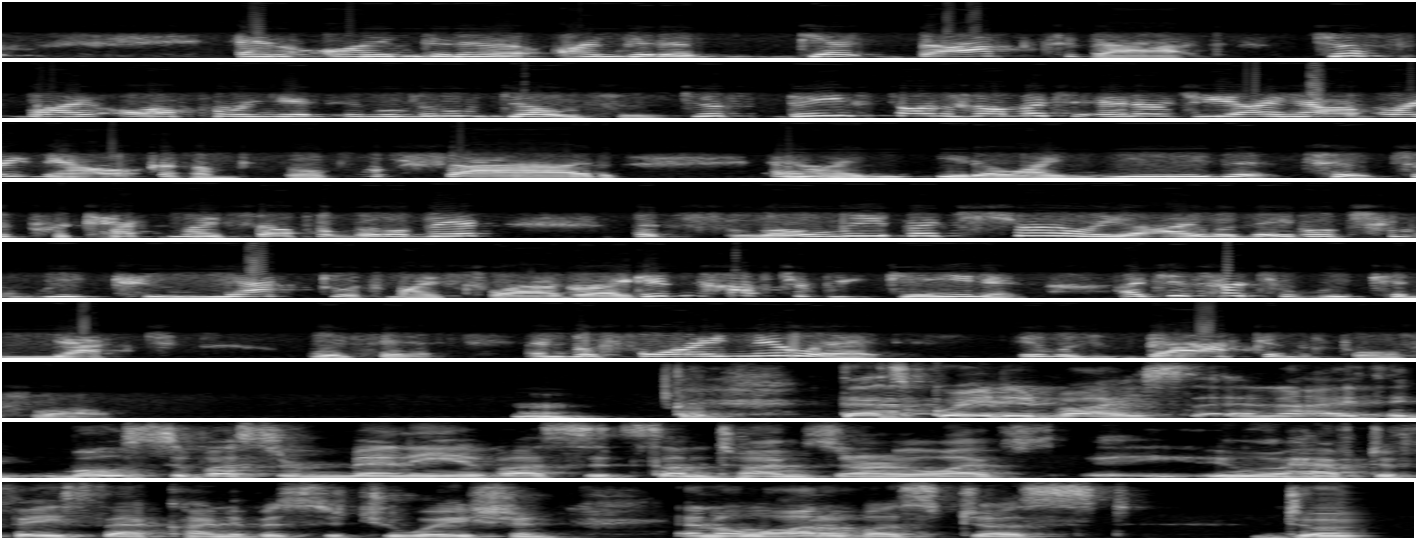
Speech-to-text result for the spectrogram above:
and I'm gonna, I'm gonna get back to that just by offering it in little doses, just based on how much energy I have right now, because I'm filled with sad, and I, you know, I need to, to protect myself a little bit. But slowly but surely, I was able to reconnect with my swagger. I didn't have to regain it. I just had to reconnect with it. And before I knew it, it was back in full flow. Hmm. That's great advice. And I think most of us, or many of us, at sometimes in our lives, you have to face that kind of a situation. And a lot of us just don't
